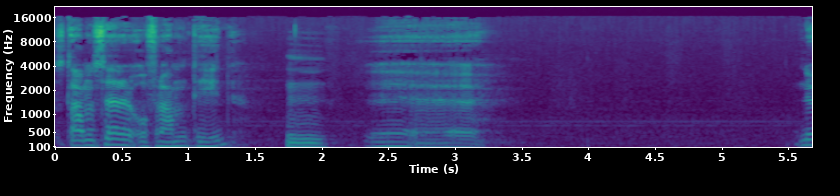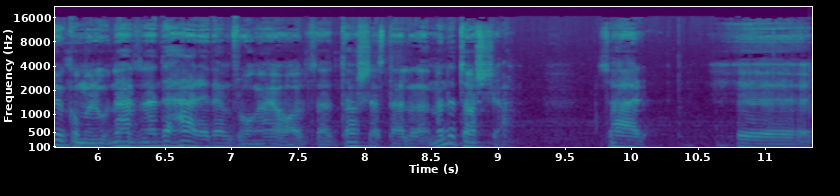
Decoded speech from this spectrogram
Stamceller och framtid. Mm. Eh, nu kommer nog, det här, det här är den frågan jag har. Så här, törs jag ställa den? Men det törs jag. Så här. Eh,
